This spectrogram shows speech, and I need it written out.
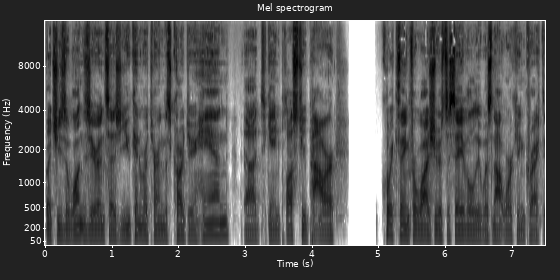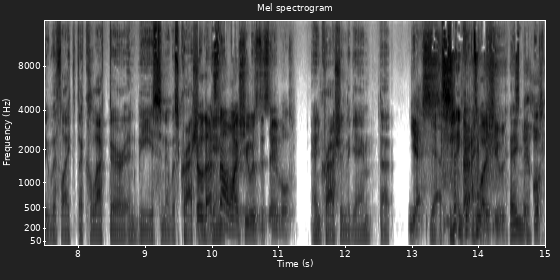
but she's a 1 0 and says you can return this card to your hand uh, to gain plus two power. Quick thing for why she was disabled, it was not working correctly with like the collector and beast, and it was crashing. No, that's not why she was disabled. and crashing the game. That Yes. Yes. That's why she was disabled.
